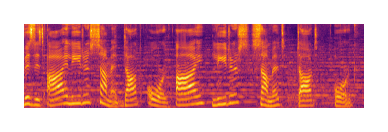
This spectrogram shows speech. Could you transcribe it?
Visit iLeadersSummit.org. iLeadersSummit.org.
